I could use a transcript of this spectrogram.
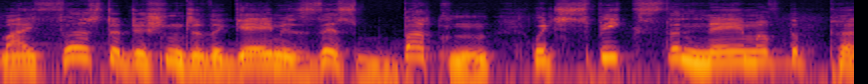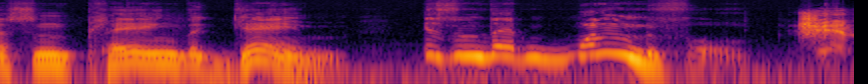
my first addition to the game is this button which speaks the name of the person playing the game. Isn't that wonderful? Jim.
